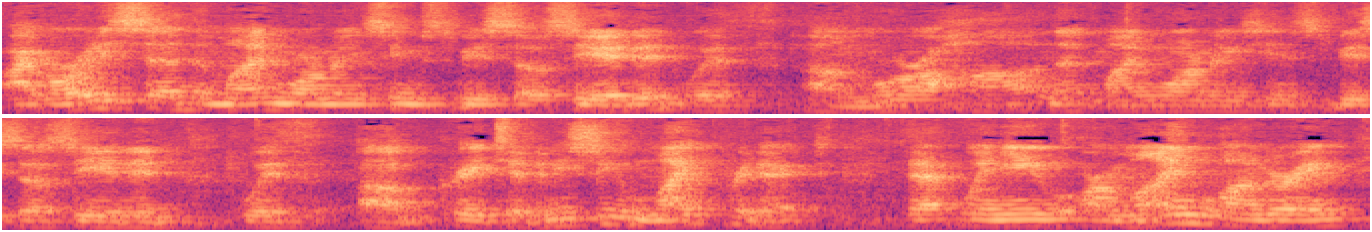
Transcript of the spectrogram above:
I've already said that mind wandering seems to be associated with um, more aha, and that mind wandering seems to be associated with um, creativity. So you might predict that when you are mind wandering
